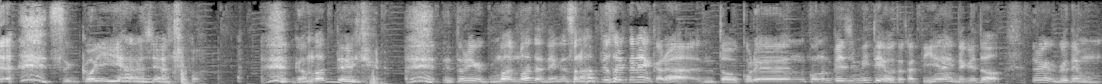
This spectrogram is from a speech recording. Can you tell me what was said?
すっごいいい話やんと 頑張ってみたいなでとにかくまあまだねその発表されてないから、うんと、これこのページ見てよとかって言えないんだけどとにかくでも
